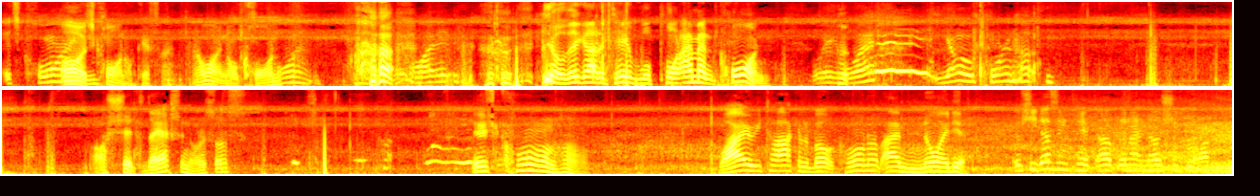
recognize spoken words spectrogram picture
It's corn. Oh, it's corn. Okay, fine. I don't want no corn. corn. what? Yo, they got a table of porn. I meant corn. Wait, what? Yo, corn hut. Oh shit, did they actually notice us? There's corn, huh? Why are we talking about corn up? I have no idea. If she doesn't pick up, then I know she blocked me.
